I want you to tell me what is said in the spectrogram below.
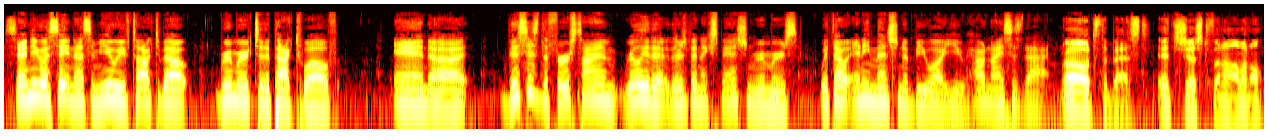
San Diego State and SMU. We've talked about rumored to the Pac-12, and uh, this is the first time really that there's been expansion rumors without any mention of BYU. How nice is that? Oh, it's the best. It's just phenomenal.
